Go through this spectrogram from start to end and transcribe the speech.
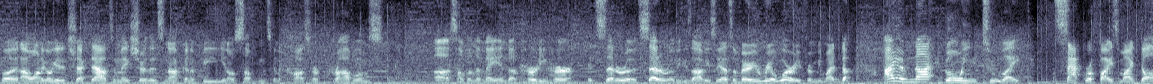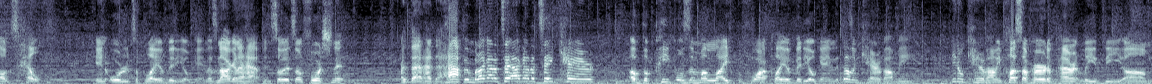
but I want to go get it checked out to make sure that it's not going to be, you know, something that's going to cause her problems, uh, something that may end up hurting her, etc., etc. Because obviously that's a very real worry for me. My, I am not going to like sacrifice my dog's health in order to play a video game. That's not gonna happen. So it's unfortunate that that had to happen, but I gotta take I gotta take care of the peoples in my life before I play a video game that doesn't care about me. They don't care about me. Plus, I've heard apparently the um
